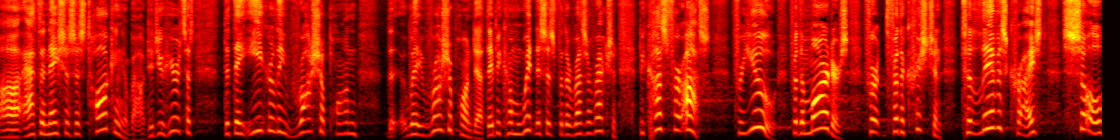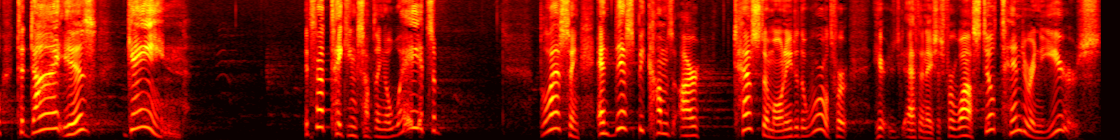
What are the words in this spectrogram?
uh, Athanasius is talking about. Did you hear it says that they eagerly rush upon the, they rush upon death. They become witnesses for the resurrection. Because for us, for you, for the martyrs, for, for the Christian, to live is Christ, so to die is gain. It's not taking something away, it's a blessing. And this becomes our testimony to the world. For here, Athanasius, for while still tender in years,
